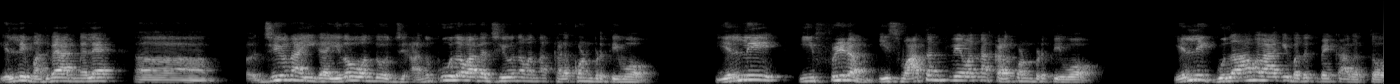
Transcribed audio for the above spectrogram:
ಎಲ್ಲಿ ಮದ್ವೆ ಆದ್ಮೇಲೆ, ಆ, ಜೀವನ ಈಗ ಇರೋ ಒಂದು ಅನುಕೂಲವಾದ ಜೀವನವನ್ನ ಕಳ್ಕೊಂಡ್ಬಿಡ್ತೀವೋ? ಎಲ್ಲಿ ಈ ಫ್ರೀಡಮ್ ಈ ಸ್ವಾತಂತ್ರ್ಯವನ್ನ ಕಳ್ಕೊಂಡ್ ಬಿಡ್ತೀವೋ ಎಲ್ಲಿ ಗುಲಾಮರಾಗಿ ಬದುಕ್ಬೇಕಾಗತ್ತೋ?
